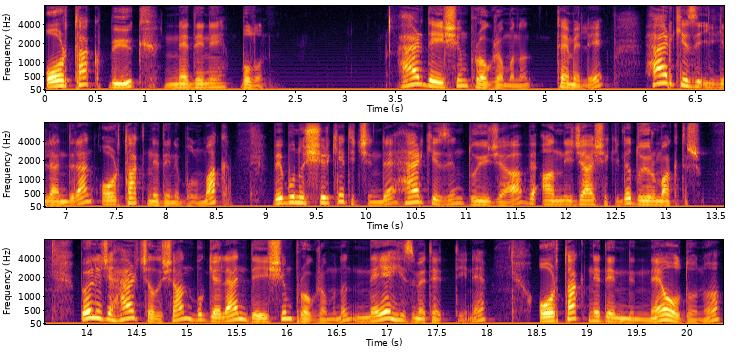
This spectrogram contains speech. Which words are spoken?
Ortak büyük nedeni bulun. Her değişim programının temeli herkesi ilgilendiren ortak nedeni bulmak ve bunu şirket içinde herkesin duyacağı ve anlayacağı şekilde duyurmaktır. Böylece her çalışan bu gelen değişim programının neye hizmet ettiğini, ortak nedeninin ne olduğunu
